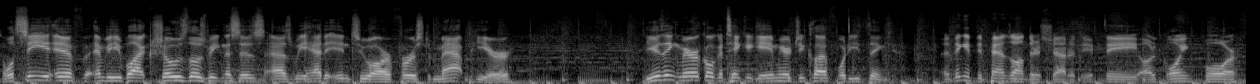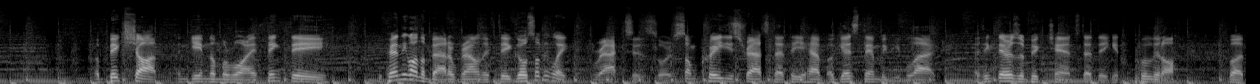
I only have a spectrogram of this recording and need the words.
So let's see if MVP Black shows those weaknesses as we head into our first map here. Do you think Miracle could take a game here, G Clef? What do you think? I think it depends on their strategy. If they are going for a big shot in game number one. I think they, depending on the battleground, if they go something like Raxes or some crazy strats that they have against the MVP Black, I think there's a big chance that they can pull it off. But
